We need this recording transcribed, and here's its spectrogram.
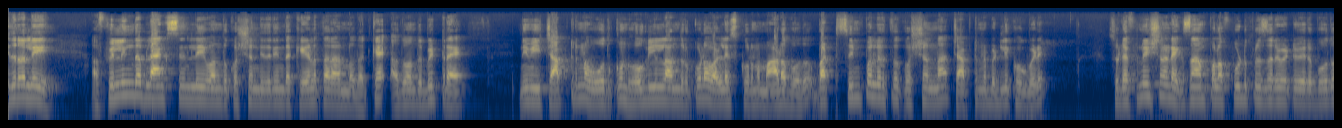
ಇದರಲ್ಲಿ ಫಿಲ್ಲಿಂಗ್ ದ ಬ್ಲ್ಯಾಂಕ್ಸಲ್ಲಿ ಒಂದು ಕ್ವಶನ್ ಇದರಿಂದ ಕೇಳ್ತಾರೆ ಅನ್ನೋದಕ್ಕೆ ಅದೊಂದು ಬಿಟ್ಟರೆ ನೀವು ಈ ಚಾಪ್ಟರ್ನ ಓದ್ಕೊಂಡು ಹೋಗಲಿಲ್ಲ ಅಂದರೂ ಕೂಡ ಒಳ್ಳೆ ಸ್ಕೋರ್ನ ಮಾಡಬಹುದು. ಬಟ್ ಸಿಂಪಲ್ ಇರ್ತದೆ ಕ್ವಶನ್ನ ಚಾಪ್ಟರ್ನ ಬಿಡ್ಲಿಕ್ಕೆ ಹೋಗಬೇಡಿ. So definition and example of food preservative ಇರ್ಬೋದು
